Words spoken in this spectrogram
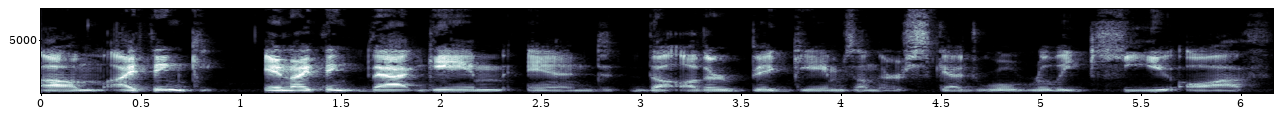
Um, I think, and I think that game and the other big games on their schedule really key off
